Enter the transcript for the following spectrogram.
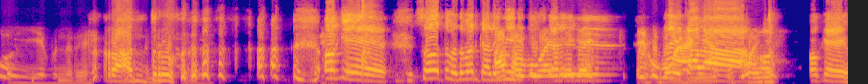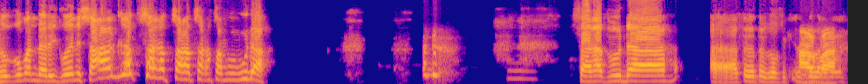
oh Oh iya bener ya. Rantru. Oke, so teman-teman kali ini kali ini eh, hubungannya, kalah. Hubungannya. Oke, okay, hukuman dari gue ini sangat sangat sangat sangat sangat mudah. Aduh. Sangat mudah. Uh, tunggu tunggu pikir dulu. Oke.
